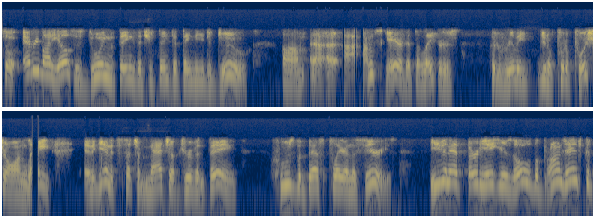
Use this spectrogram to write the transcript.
So everybody else is doing the things that you think that they need to do. Um, I, I, I'm scared that the Lakers could really, you know, put a push on late. And again, it's such a matchup-driven thing. Who's the best player in the series? Even at 38 years old, LeBron James could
